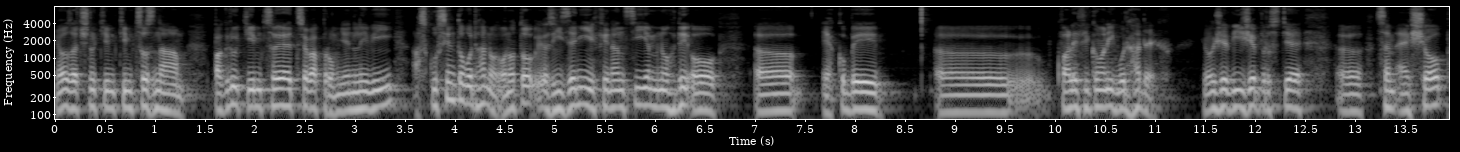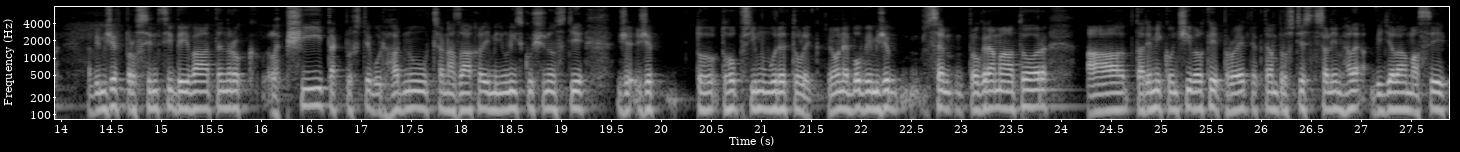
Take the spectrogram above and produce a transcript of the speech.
Jo, začnu tím, tím, co znám. Pak jdu tím, co je třeba proměnlivý a zkusím to odhadnout. Ono to řízení financí je mnohdy o uh, jakoby uh, kvalifikovaných odhadech. Jo, že ví, že prostě uh, jsem e-shop a vím, že v prosinci bývá ten rok lepší, tak prostě odhadnu třeba na základě minulé zkušenosti, že, že to, toho příjmu bude tolik. Jo? Nebo vím, že jsem programátor a tady mi končí velký projekt, tak tam prostě střelím, hele, vydělám asi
